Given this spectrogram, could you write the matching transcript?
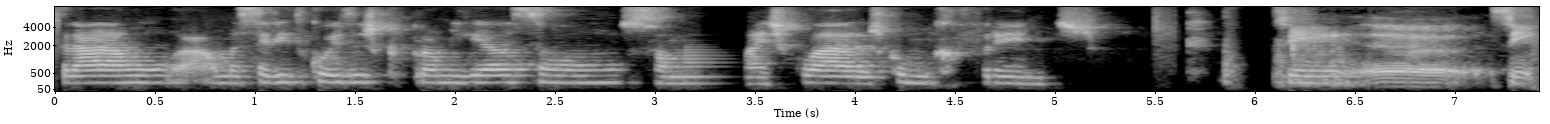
será um, há uma série de coisas que para o Miguel são, são mais claras como referentes. Sim, sim.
